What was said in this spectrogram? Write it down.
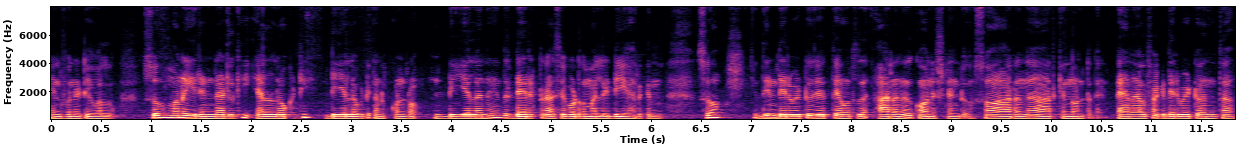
ఇన్ఫినిటీ వల్ల. సో మనం ఈ రెండాటికి ఎల్ ఒకటి డిఎల్ ఒకటి కనుక్కుంటాం. డిఎల్ అనేది డైరెక్ట్ రాసేయకూడదు మళ్ళీ డిఆర్ కింద. సో దీని డెరివేటివ్ చేస్తే ఏమవుతుంది? ఆర్ అనేది కాన్స్టెంట్ సో ఆర్ అనేది ఆర్ కింద ఉంటుంది. టెన్ ఆల్ఫాకి డెరివేటివ్ ఎంత?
